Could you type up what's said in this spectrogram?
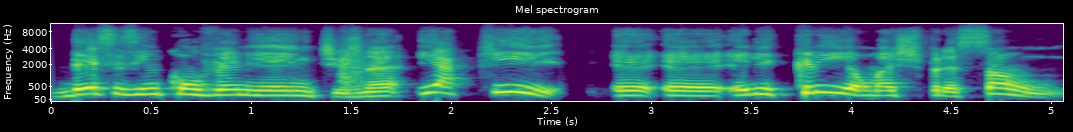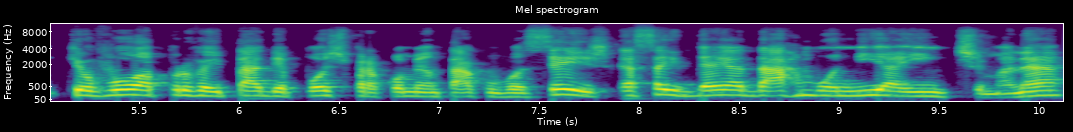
desses inconvenientes, né? E aqui é, é, ele cria uma expressão que eu vou aproveitar depois para comentar com vocês, essa ideia da harmonia íntima, né?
